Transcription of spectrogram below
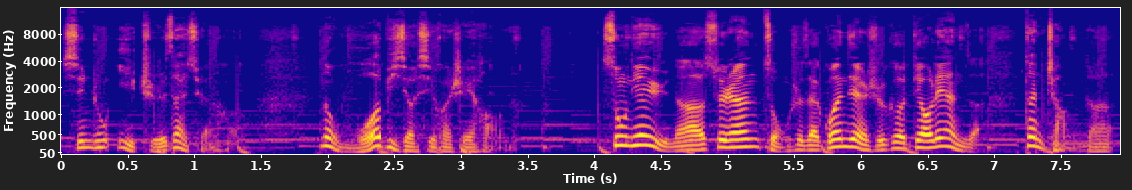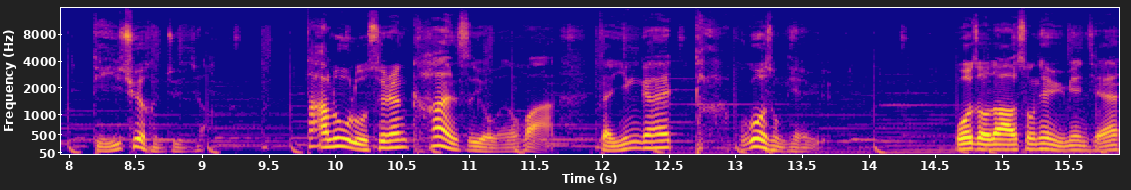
心中一直在权衡：那我比较喜欢谁好呢？宋天宇呢？虽然总是在关键时刻掉链子，但长得的确很俊俏。大露露虽然看似有文化，但应该打不过宋天宇。我走到宋天宇面前，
